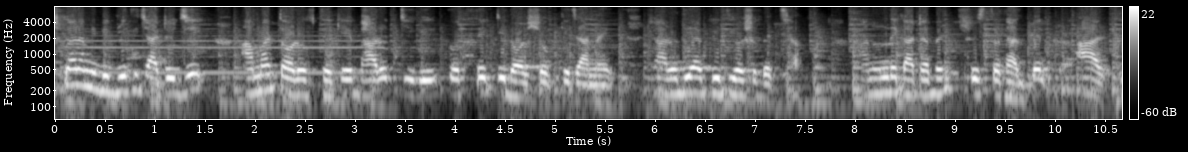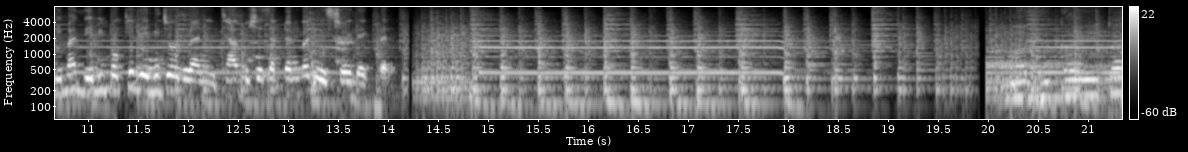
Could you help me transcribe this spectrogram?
নমস্কার, আমি বিবৃতি চ্যাটার্জি। আমার তরফ থেকে ভারত টিভির প্রত্যেকটি দর্শককে জানাই শারদীয়ার প্রীতীয় শুভেচ্ছা। আনন্দে কাটাবেন, সুস্থ থাকবেন। আর এবার দেবী পক্ষে দেবী চৌধুরানী, ছাব্বিশে সেপ্টেম্বর নিশ্চয়ই দেখবেন। মধুকৈটা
